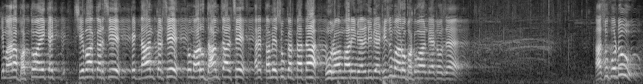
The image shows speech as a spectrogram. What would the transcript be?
કે મારા ભક્તો અહીં કંઈક સેવા કરશે, કંઈક દાન કરશે, તો મારું ધામ ચાલશે. અરે તમે શું કરતા હતા? હું રોમવારી મેલડી બેઠી છું, મારો ભગવાન બેઠો છે. આ શું ખોટું?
